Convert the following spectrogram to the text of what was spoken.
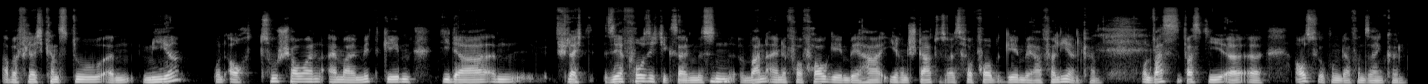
aber vielleicht kannst du ähm, mir und auch Zuschauern einmal mitgeben, die da ähm, vielleicht sehr vorsichtig sein müssen, mhm. wann eine VV GmbH ihren Status als VV GmbH verlieren kann und was, was die äh, äh, Auswirkungen davon sein können.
